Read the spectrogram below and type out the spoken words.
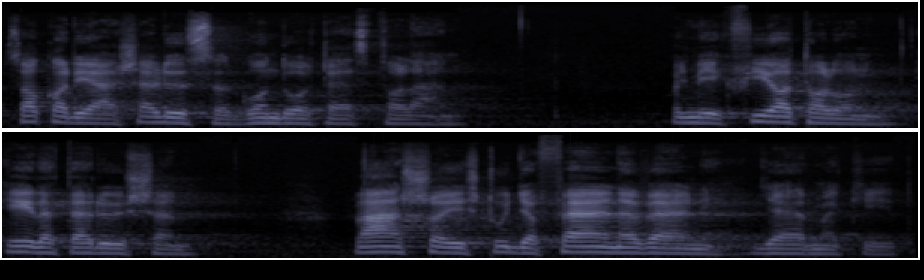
Szakariás először gondolta ezt talán, hogy még fiatalon, életerősen lássa és tudja felnevelni gyermekét.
